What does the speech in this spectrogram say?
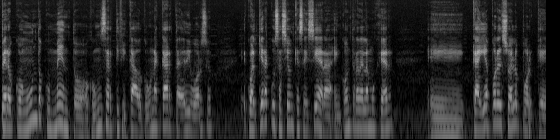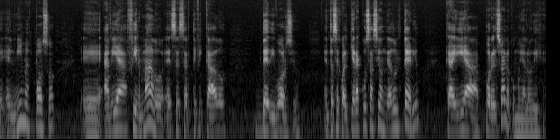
Pero con un documento o con un certificado, con una carta de divorcio, eh, cualquier acusación que se hiciera en contra de la mujer eh, caía por el suelo porque el mismo esposo eh, había firmado ese certificado de divorcio. Entonces cualquier acusación de adulterio caía por el suelo, como ya lo dije.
